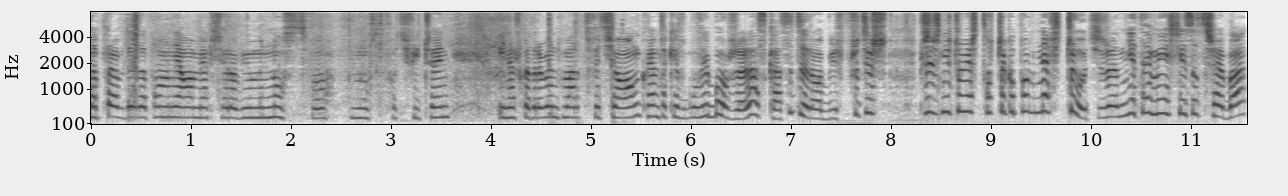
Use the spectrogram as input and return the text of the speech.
naprawdę zapomniałam, jak się robi mnóstwo, mnóstwo ćwiczeń i na przykład robiąc martwy ciąg, miałam takie w głowie, Boże, Laska, co ty robisz? Przecież, przecież nie czujesz to, czego powinnaś czuć, że nie te mięśnie, co trzeba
